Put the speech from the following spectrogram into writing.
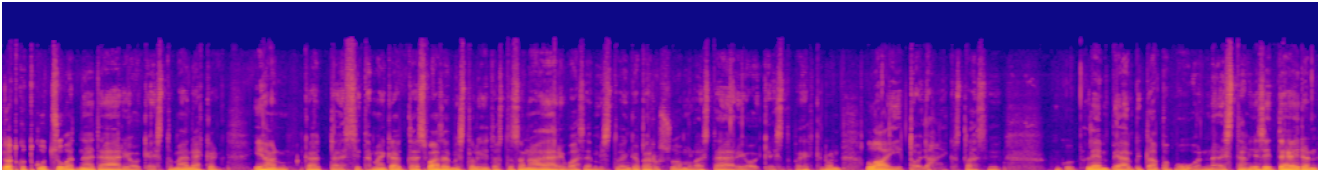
jotkut kutsuvat näitä äärioikeista. Mä en ehkä ihan käyttäisi sitä. Mä en käyttäisi vasemmistoliitosta sanaa äärivasemmisto, enkä perussuomalaista äärioikeista. Ehkä ne on laitoja, eikö taisi niin lempeämpi tapa puhua näistä. Ja sitten heidän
